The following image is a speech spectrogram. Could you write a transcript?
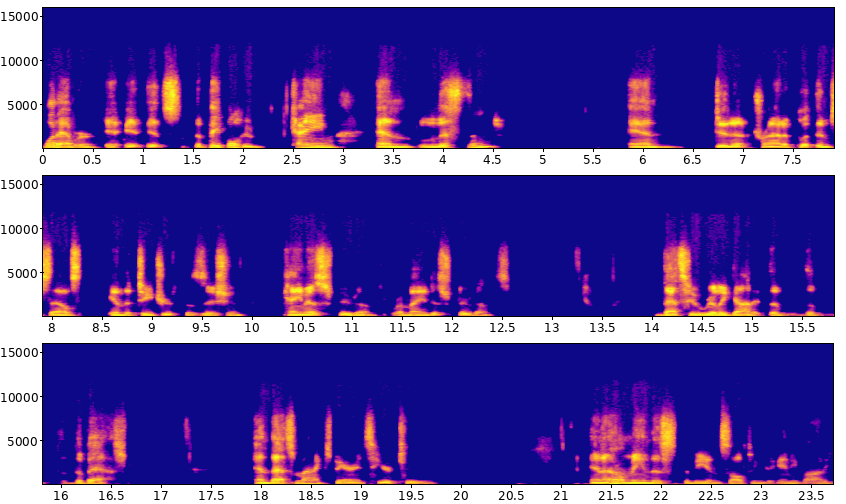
whatever. It, it, it's the people who came and listened and didn't try to put themselves in the teacher's position, came as students, remained as students. That's who really got it the, the, the best. And that's my experience here too. And I don't mean this to be insulting to anybody.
